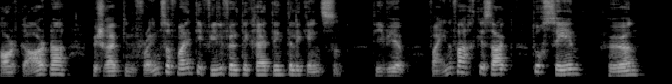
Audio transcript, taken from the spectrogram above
Howard Gardner beschreibt in Frames of Mind die Vielfältigkeit der Intelligenzen, die wir vereinfacht gesagt durch Sehen, Hören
